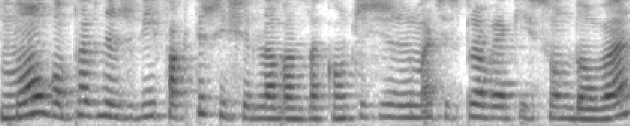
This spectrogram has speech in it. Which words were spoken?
mogą pewne drzwi faktycznie się dla Was zakończyć, jeżeli macie sprawy jakieś sądowe,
